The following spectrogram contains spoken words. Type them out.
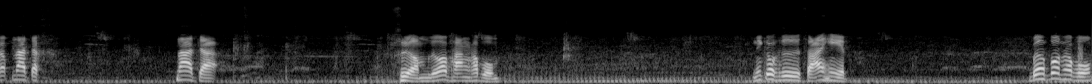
ครับ น่าจะ น่าจะ เสื่อมหรือว่าพังครับผม นี่ก็คือสาเหตุ เบื้องต้นครับผม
